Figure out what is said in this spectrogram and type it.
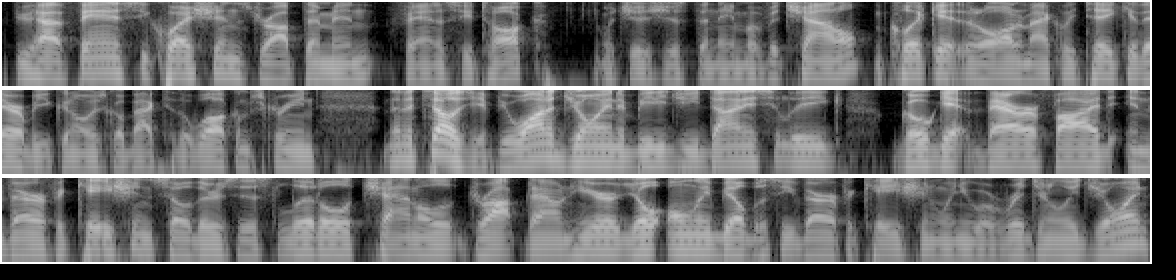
If you have fantasy questions, drop them in Fantasy Talk which is just the name of a channel. Click it, it'll automatically take you there, but you can always go back to the welcome screen. And then it tells you if you want to join a BDGE Dynasty League, go get verified in verification. So there's this little channel drop down here. You'll only be able to see verification when you originally join.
